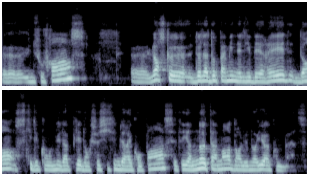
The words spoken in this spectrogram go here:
une souffrance, euh, lorsque de la dopamine est libérée dans ce qu'il est convenu d'appeler donc ce système de récompense, c'est-à-dire notamment dans le noyau accumbens.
